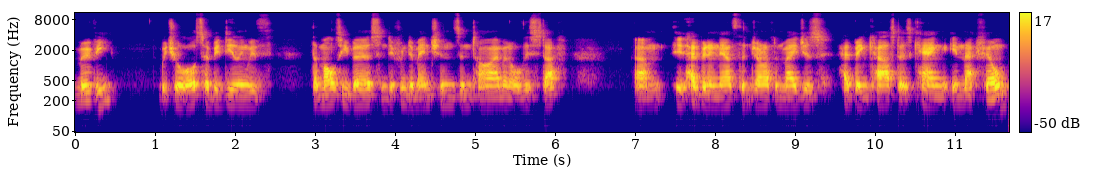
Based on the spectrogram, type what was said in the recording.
movie, which will also be dealing with the multiverse and different dimensions and time and all this stuff. Um, it had been announced that Jonathan Majors had been cast as Kang in that film,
